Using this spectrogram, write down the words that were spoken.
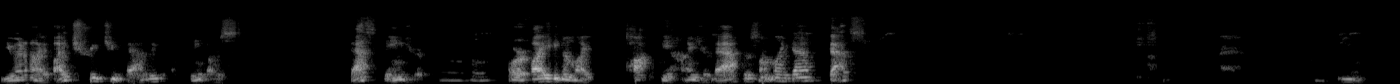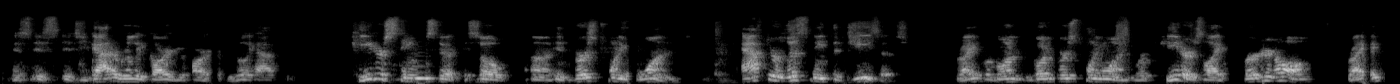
you and I. If I treat you badly, I think I was that's dangerous. Mm-hmm. Or if I even like talk behind your back or something like that, that's it's, it's, it's you got to really guard your heart. You really have to. Peter seems to, so uh, in verse 21, after listening to Jesus, right? We're going to go to verse 21, where Peter's like, heard it all, right?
